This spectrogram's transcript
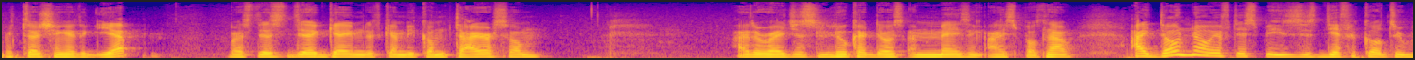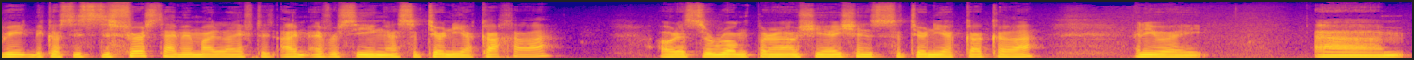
by touching it. Yep, but this is a game that can become tiresome. Either way, just look at those amazing eye spots. Now, I don't know if this piece is difficult to read because it's the first time in my life that I'm ever seeing a Saturnia cachara. Oh, that's the wrong pronunciation. It's Saturnia cachara. Anyway, um,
